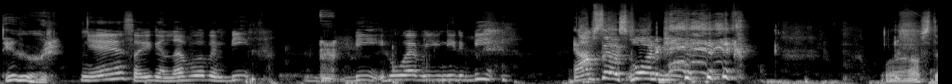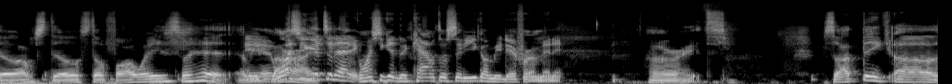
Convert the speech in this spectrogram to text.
dude, Yeah, so you can level up and beat beat whoever you need to beat. and I'm still exploring the game. well, I'm still, I'm still, still far ways ahead. I mean, yeah, once you get to that, once you get to the capital city, you're gonna be there for a minute. All right. So I think uh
